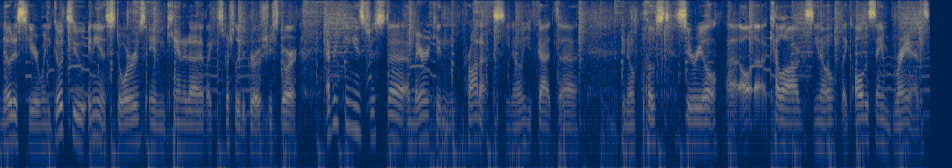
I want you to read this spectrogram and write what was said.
Notice here when you go to any of the stores in Canada, like especially the grocery store, everything is just uh, American products. You know, you've got. Uh, you know, Post cereal, uh, all, uh, Kellogg's, you know, like all the same brands.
